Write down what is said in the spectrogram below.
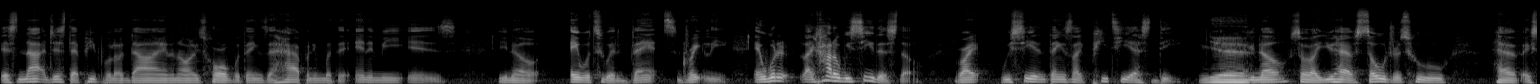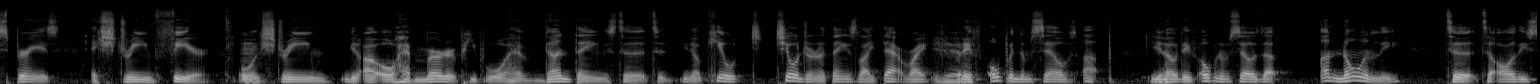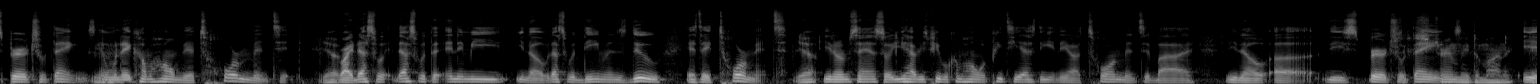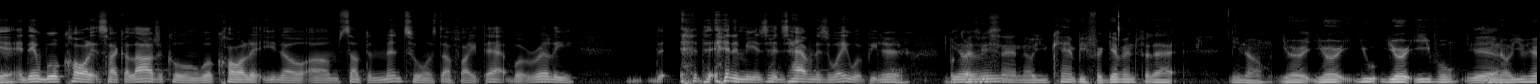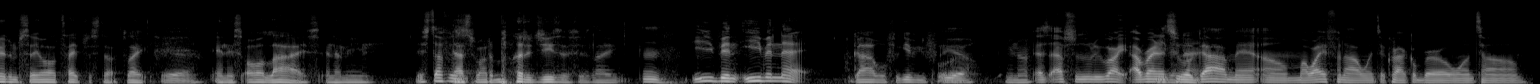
it's not just that people are dying and all these horrible things are happening, but the enemy is, you know, able to advance greatly. And what it, like how do we see this though? Right? We see it in things like PTSD Yeah. you know so like you have soldiers who have experienced extreme fear or Mm. extreme you know or, have murdered people or have done things to to you know kill ch- children or things like that right Yeah. but they've opened themselves up you know they've opened themselves up unknowingly to to all these spiritual things and when they come home they're tormented Mm-hmm. Yep. right that's what that's what the enemy you know that's what demons do is they torment Yeah, you know what I'm saying? So you have these people come home with PTSD and they are tormented by, you know, uh, these spiritual things. Extremely demonic. Yeah, and then we'll call it psychological and we'll call it, you know, um, something mental and stuff like that. But really, the, the enemy is just having his way with people. Yeah. You know Because I he's mean? saying no, you can't be forgiven for that. You know, you're you're you you're evil. Yeah. You know, you hear them say all types of stuff like, Yeah, and it's all lies. And I mean, this stuff is. that's why the blood of Jesus is like, Mm. even even that, God will forgive you for. Yeah. You know. That's absolutely right. I ran Even into a guy, man. Um, my wife and I went to Cracker Barrel one time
